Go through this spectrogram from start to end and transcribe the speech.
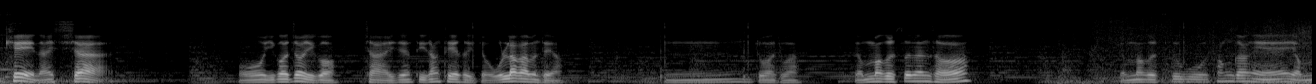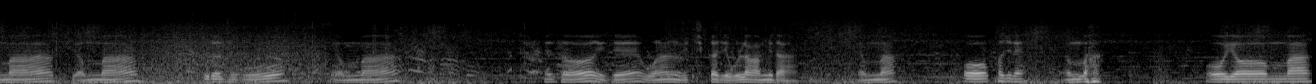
오케이, 나이스 샷. 오, 이거죠, 이거. 자, 이제 이 상태에서 이제 올라가면 돼요. 음, 좋아, 좋아. 연막을 쓰면서 연막을 쓰고 성강에 연막, 연막 뿌려주고 연막 해서 이제 원하는 위치까지 올라갑니다. 연막, 어 퍼지네. 연막, 오 연막,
